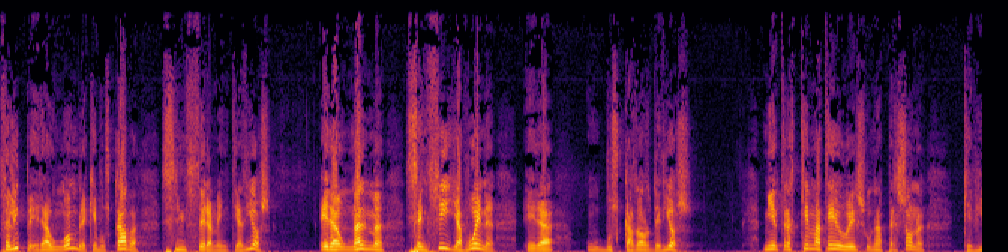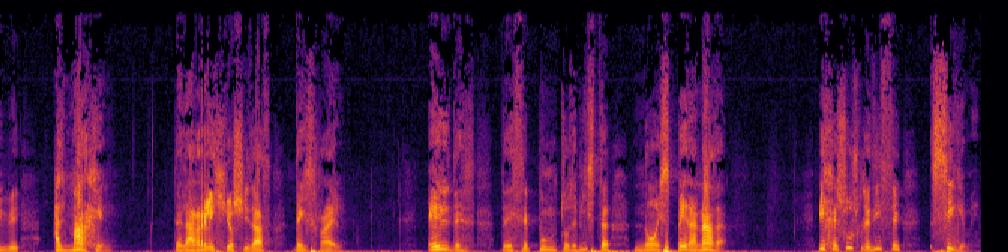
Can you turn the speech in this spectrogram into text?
Felipe era un hombre que buscaba sinceramente a Dios, era un alma sencilla, buena, era un buscador de Dios, mientras que Mateo es una persona que vive al margen de la religiosidad de Israel. Él desde ese punto de vista no espera nada. Y Jesús le dice sígueme.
